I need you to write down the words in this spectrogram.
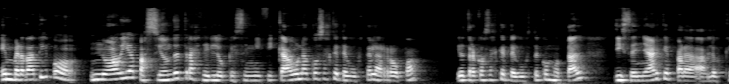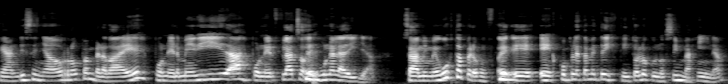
en verdad tipo, no había pasión detrás de lo que significaba una cosa es que te guste la ropa y otra cosa es que te guste como tal. Diseñar, que para los que han diseñado ropa, en verdad es poner medidas, poner flats, es una ladilla. O sea, a mí me gusta, pero es, eh, eh, es, completamente distinto a lo que uno se imagina.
